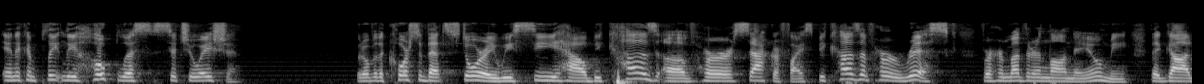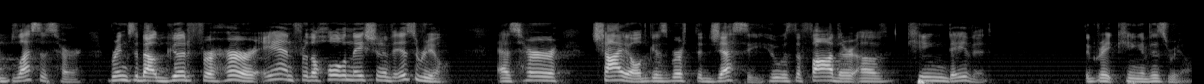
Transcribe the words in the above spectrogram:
in a completely hopeless situation. But over the course of that story, we see how, because of her sacrifice, because of her risk for her mother in law Naomi, that God blesses her, brings about good for her and for the whole nation of Israel, as her child gives birth to Jesse, who was the father of King David, the great king of Israel.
